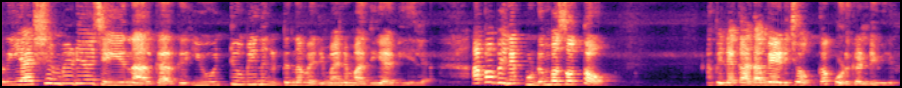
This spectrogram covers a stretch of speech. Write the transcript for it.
റിയാക്ഷൻ വീഡിയോ ചെയ്യുന്ന ആൾക്കാർക്ക് യൂട്യൂബിൽ നിന്ന് കിട്ടുന്ന വരുമാനം മതിയാവിയില്ല അപ്പം പിന്നെ കുടുംബസ്വത്തോ പിന്നെ കടം മേടിച്ചൊക്കെ കൊടുക്കേണ്ടി വരും.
